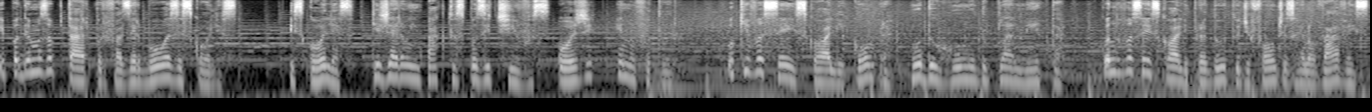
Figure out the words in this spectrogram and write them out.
e podemos optar por fazer boas escolhas. Escolhas que geram impactos positivos hoje e no futuro. O que você escolhe e compra muda o rumo do planeta. Quando você escolhe produto de fontes renováveis,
